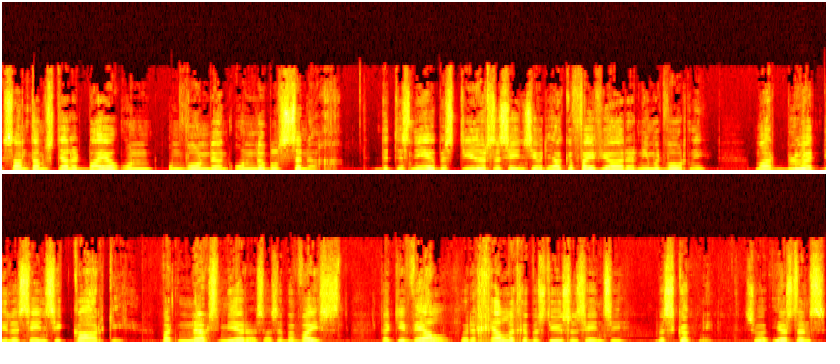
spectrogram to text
Santam stel dit baie onomwonde en ondubbelsinnig. Dit is nie jou bestuurderslisensie wat elke 5 jaar hernie moet word nie, maar bloot die lisensiekaartjie wat niks meer is as 'n bewys dat jy wel oor 'n geldige bestuurslisensie beskik nie. So eerstens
